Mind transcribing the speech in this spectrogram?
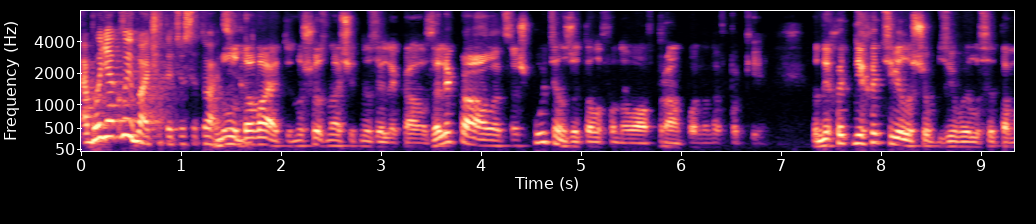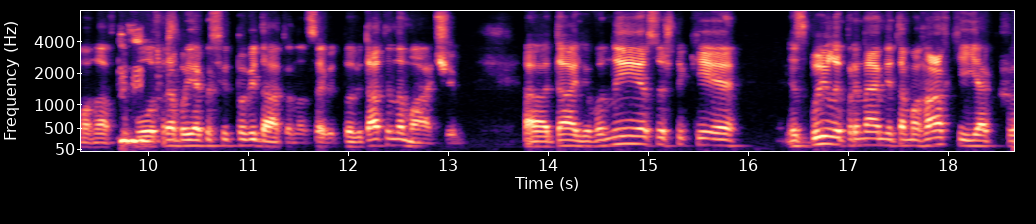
Або як ви бачите цю ситуацію? Ну давайте. Ну що значить не залякали? Залякали. Це ж Путін же телефонував Трампу, а не навпаки. Вони хоч не хотіли, щоб з'явилися тамагавки, Мгм. бо треба якось відповідати на це, відповідати на матчі. А, далі вони все ж таки збили принаймні тамагавки як е,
